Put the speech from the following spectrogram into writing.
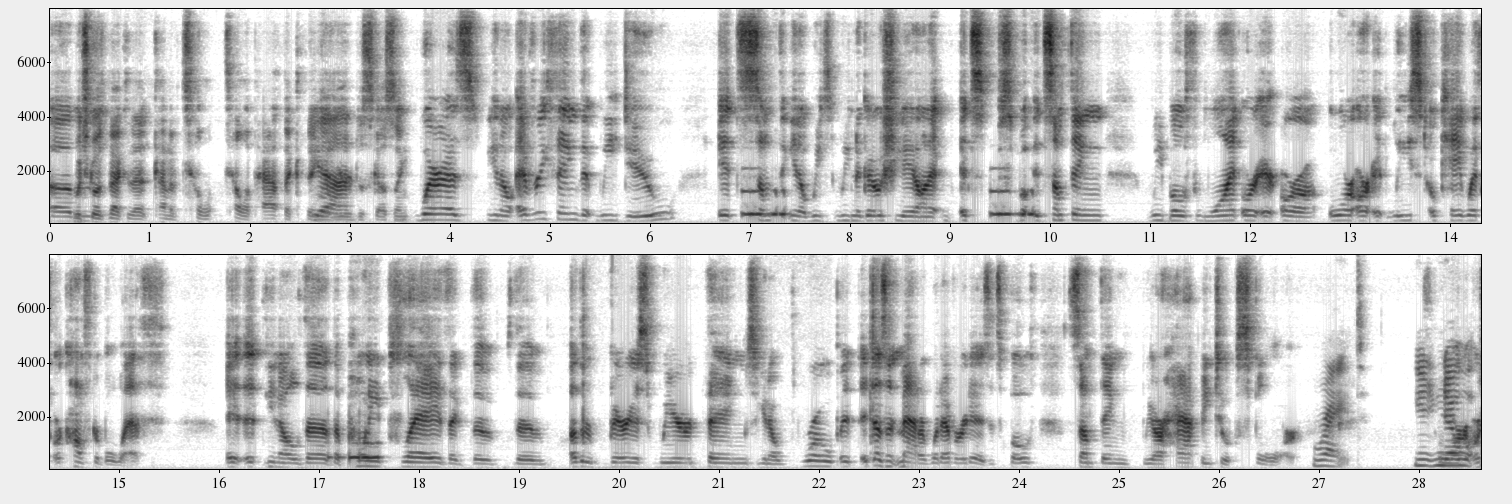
Um, Which goes back to that kind of tel- telepathic thing yeah. that we were discussing. Whereas you know everything that we do, it's something you know we we negotiate on it. It's it's something we both want or or or are at least okay with or comfortable with. It, it, you know the the pony play, the the the other various weird things, you know, rope. It, it doesn't matter, whatever it is. It's both something we are happy to explore. Right. You know, or,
